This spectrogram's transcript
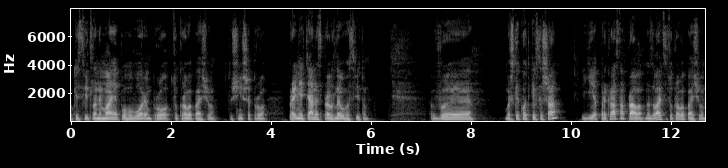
поки світла немає, поговоримо про цукрове печиво, точніше про прийняття несправедливого світу. В морських котиків США є прекрасна вправа, називається цукрове печиво,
